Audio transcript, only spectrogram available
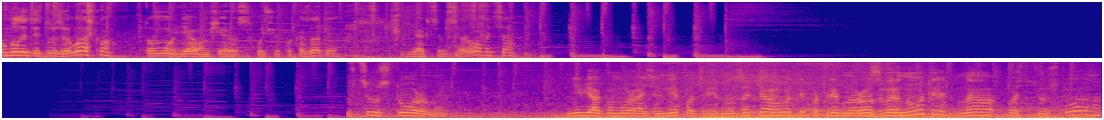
Помилитись дуже важко, тому я вам ще раз хочу показати, як це все робиться. В цю сторону ні в якому разі не потрібно затягувати, потрібно розвернути на ось цю сторону.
